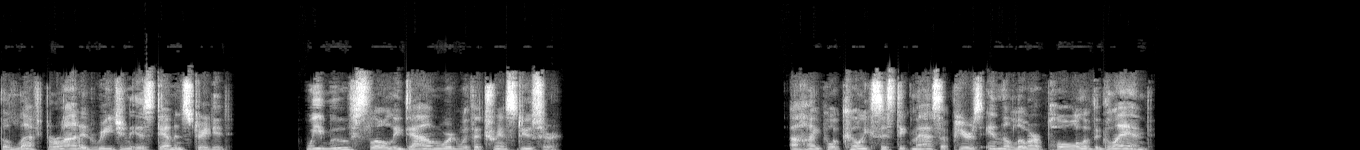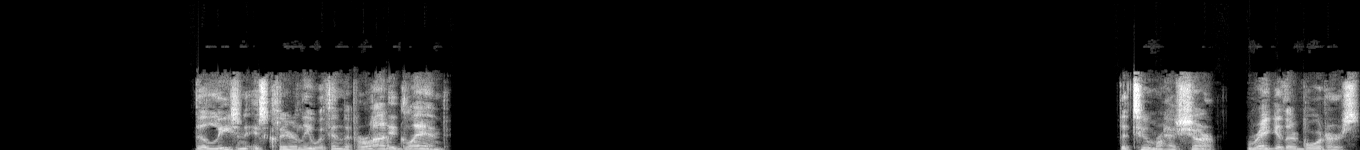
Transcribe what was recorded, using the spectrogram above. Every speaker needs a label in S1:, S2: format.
S1: the left parotid region is demonstrated. We move slowly downward with a transducer. A hypoechoic cystic mass appears in the lower pole of the gland. The lesion is clearly within the parotid gland. The tumor has sharp, regular borders.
